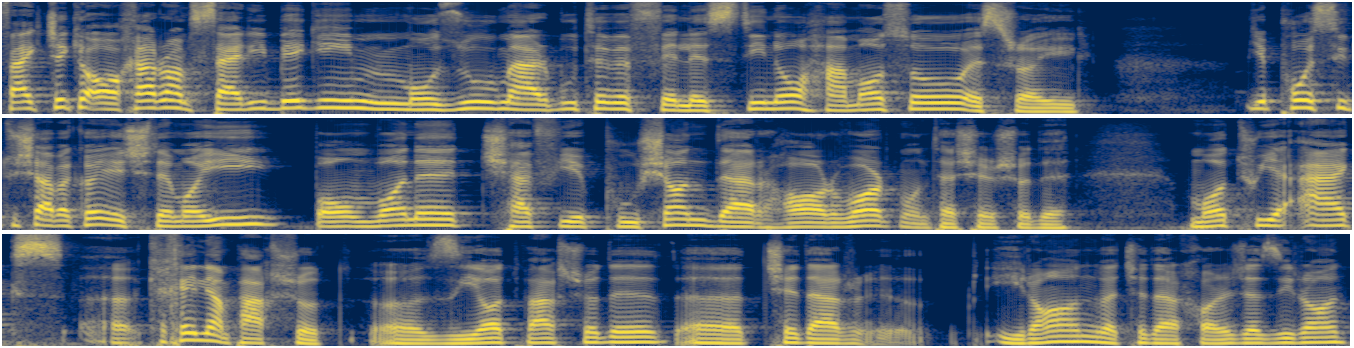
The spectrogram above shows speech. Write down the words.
فکچه که آخر رو هم سریع بگیم. موضوع مربوط به فلسطین و حماس و اسرائیل. یه پستی تو شبکه های اجتماعی با عنوان چفیه پوشان در هاروارد منتشر شده. ما توی عکس که خیلی هم پخش شد زیاد پخش شده چه در ایران و چه در خارج از ایران.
